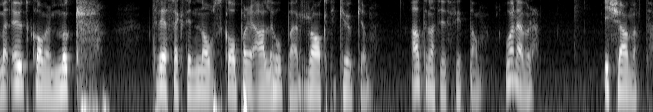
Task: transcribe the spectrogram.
Men ut kommer MUKF. 360 no-scopar er allihopa rakt i kuken. Alternativt fittan. Whatever i könet.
